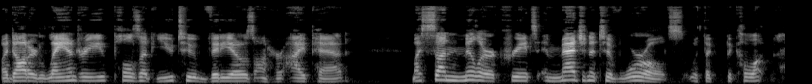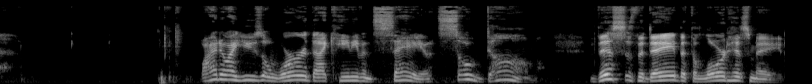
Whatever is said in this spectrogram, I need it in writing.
My daughter Landry pulls up YouTube videos on her iPad. My son Miller creates imaginative worlds with the, the Why do I use a word that I can't even say? That's so dumb. This is the day that the Lord has made.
